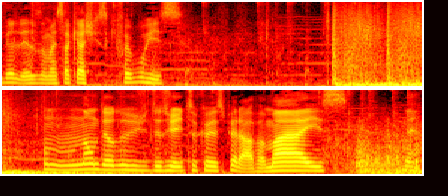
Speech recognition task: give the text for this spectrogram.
Beleza, mas só que acho que isso aqui foi burrice. Hum, não deu do, do jeito que eu esperava, mas... Né,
